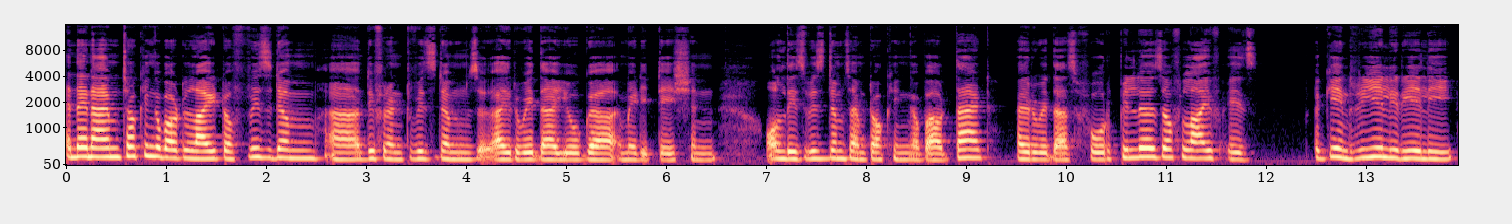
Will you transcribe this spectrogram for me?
and then I'm talking about light of wisdom, uh, different wisdoms, Ayurveda, yoga, meditation, all these wisdoms. I'm talking about that. Ayurveda's four pillars of life is again really, really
